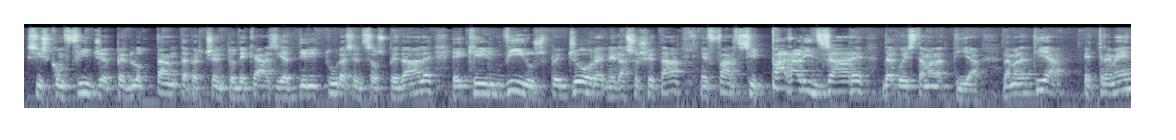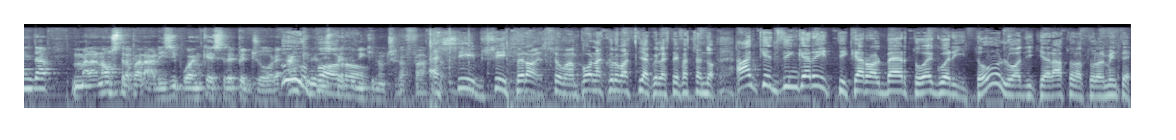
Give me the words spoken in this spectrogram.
si sconfigge per l'80% dei casi addirittura senza ospedale e che il virus peggiore nella società è farsi paralizzare da questa malattia. La malattia è tremenda, ma la nostra paralisi può anche essere peggiore, Uh, anche nel rispetto porro. di chi non ce l'ha fatta. Eh sì, sì, però insomma un po' un'acrobatia quella stai facendo. Anche Zingaretti, caro Alberto, è guarito, lo ha dichiarato naturalmente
